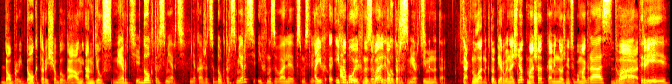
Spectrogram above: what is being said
добрый доктор еще был, да, ан- ангел смерти. Доктор смерть, мне кажется. Доктор смерть их называли, в смысле... А их, их обоих, называли доктор смерть. Именно так. Так, ну ладно, кто первый начнет? Маша, камень, ножницы, бумага. Раз, два, три.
